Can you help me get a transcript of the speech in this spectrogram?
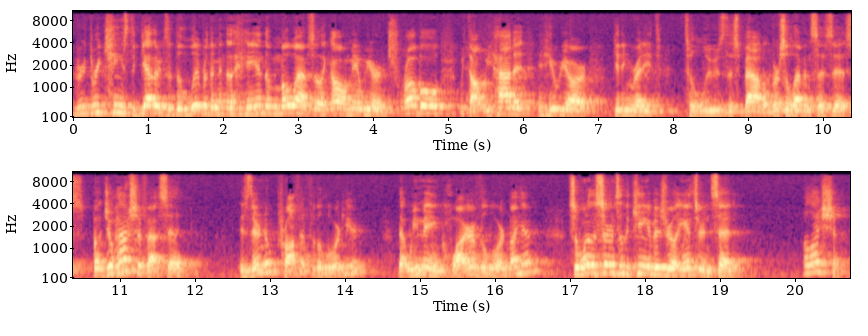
three kings together to deliver them into the hand of Moab. So, like, oh man, we are in trouble. We thought we had it, and here we are getting ready to, to lose this battle. Verse 11 says this But Jehoshaphat said, Is there no prophet for the Lord here, that we may inquire of the Lord by him? So one of the servants of the king of Israel answered and said, Elisha,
